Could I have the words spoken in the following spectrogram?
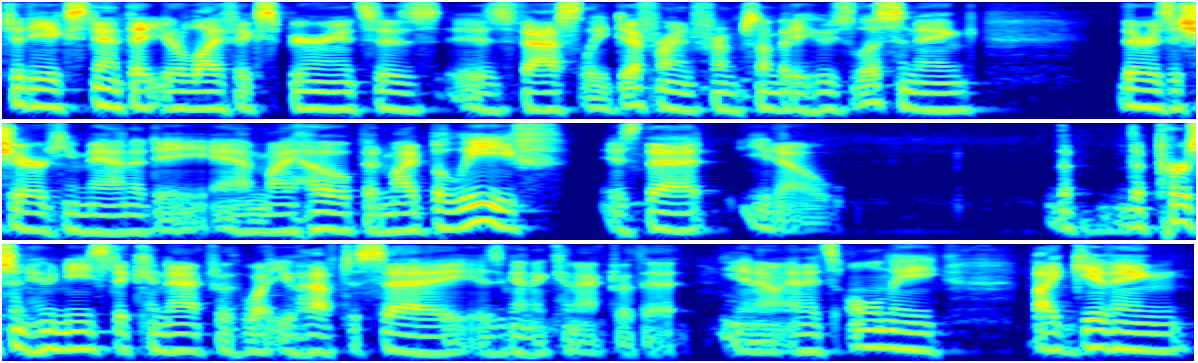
to the extent that your life experience is is vastly different from somebody who's listening, there is a shared humanity. And my hope and my belief is that you know the the person who needs to connect with what you have to say is going to connect with it. You know, and it's only by giving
